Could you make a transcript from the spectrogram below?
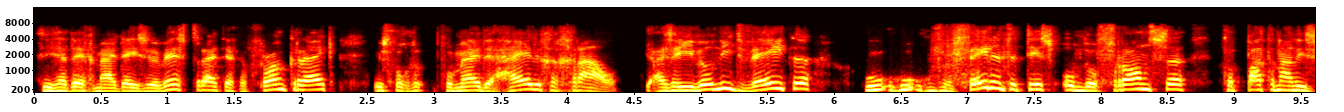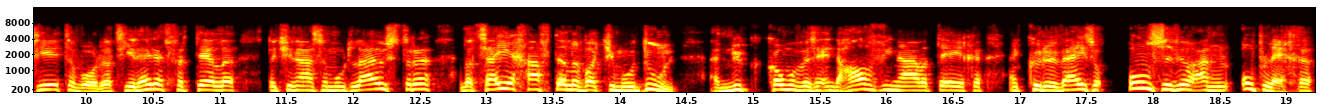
Die zei tegen mij: Deze wedstrijd tegen Frankrijk is voor, voor mij de heilige graal. Hij zei: Je wil niet weten hoe, vervelend het is om door Fransen gepaternaliseerd te worden. Dat ze je de hele tijd vertellen dat je naar ze moet luisteren. En dat zij je gaan vertellen wat je moet doen. En nu komen we ze in de halve finale tegen. En kunnen wij ze onze wil aan hun opleggen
